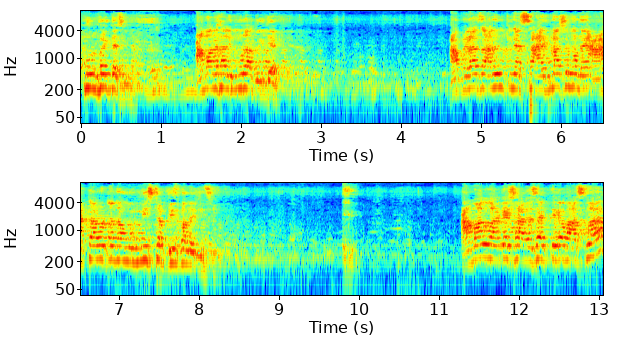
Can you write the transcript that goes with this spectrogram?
ফুল পাইতেছি না। আমার খালি মুড়া দুই দেন আপনারা জানেন কিনা, চার মাসে মনে হয় আঠারোটা না উনিশটা বীজ বানিয়ে দিচ্ছি আমার লাগে সাড়ে চার থেকে পাঁচ লাখ,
